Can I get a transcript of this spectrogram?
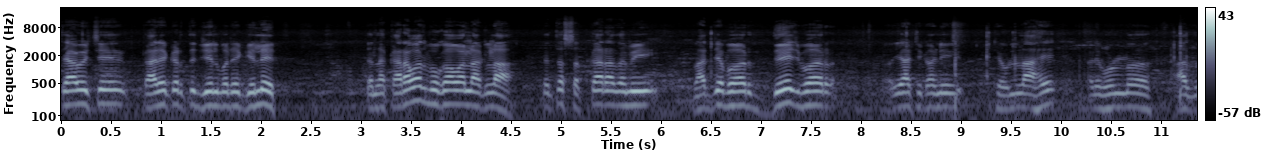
त्यावेळेचे कार्यकर्ते जेलमध्ये गेलेत त्यांना कारावास भोगावा लागला त्यांचा सत्कार आज आम्ही राज्यभर देशभर या ठिकाणी ठेवलेला आहे. आणि म्हणून आज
